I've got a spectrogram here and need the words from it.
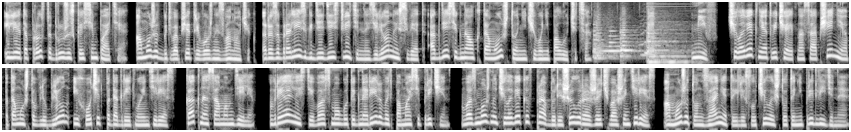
или это просто дружеская симпатия, а может быть вообще тревожный звоночек. Разобрались, где действительно зеленый свет, а где сигнал к тому, что ничего не получится. Миф. Человек не отвечает на сообщения, потому что влюблен и хочет подогреть мой интерес. Как на самом деле? В реальности вас могут игнорировать по массе причин. Возможно, человек и вправду решил разжечь ваш интерес, а может он занят или случилось что-то непредвиденное.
